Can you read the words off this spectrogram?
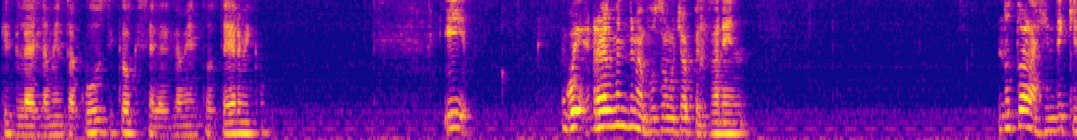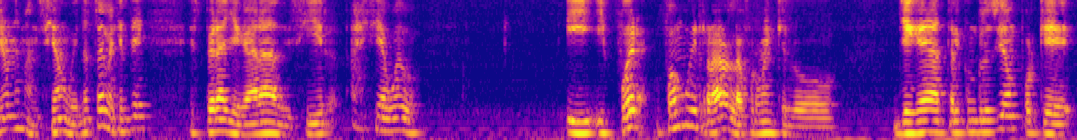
que es el aislamiento acústico, que es el aislamiento térmico. Y, güey, realmente me puso mucho a pensar en... No toda la gente quiere una mansión, güey. No toda la gente espera llegar a decir, ay, sí, a huevo. Y, y fue, fue muy raro la forma en que lo llegué a tal conclusión porque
